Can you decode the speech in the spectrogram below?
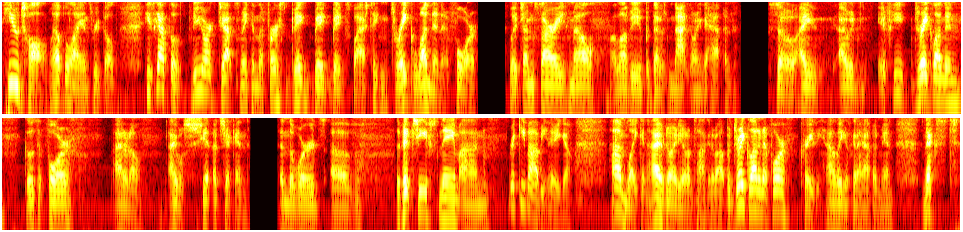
huge haul. Help the Lions rebuild. He's got the New York Jets making the first big, big, big splash, taking Drake London at four. Which I'm sorry, Mel, I love you, but that is not going to happen. So I, I would if he Drake London goes at four, I don't know, I will shit a chicken. In the words of the Pit Chief's name on Ricky Bobby. There you go. I'm liking. I have no idea what I'm talking about. But Drake London at four, crazy. I don't think it's gonna happen, man. Next,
